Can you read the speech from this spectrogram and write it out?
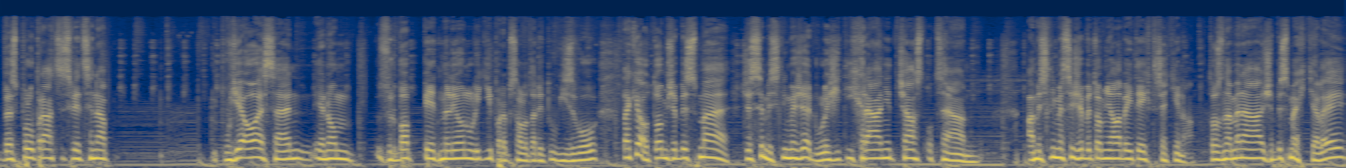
ve spolupráci s věci na půdě OSN jenom zhruba 5 milionů lidí podepsalo tady tu výzvu, tak je o tom, že, bychom, že si myslíme, že je důležitý chránit část oceánu. A myslíme si, že by to měla být jejich třetina. To znamená, že bychom chtěli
